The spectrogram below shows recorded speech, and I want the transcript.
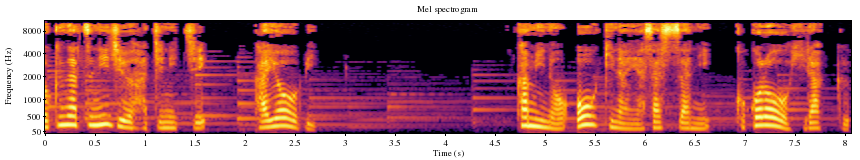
6月28日火曜日神の大きな優しさに心を開く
